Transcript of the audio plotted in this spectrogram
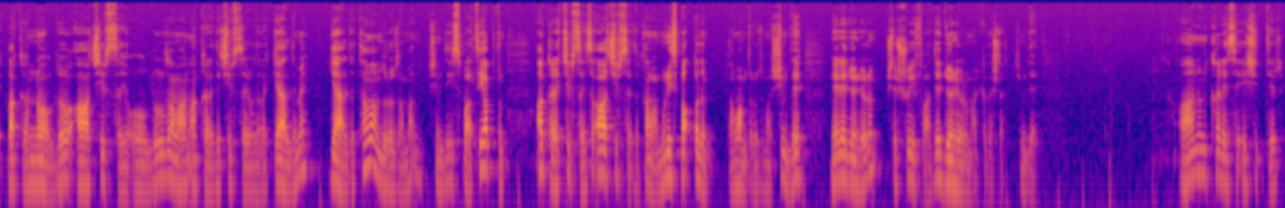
E bakın ne oldu? a çift sayı olduğu zaman a karede çift sayı olarak geldi mi? Geldi. Tamamdır o zaman. Şimdi ispatı yaptım. A kare çift sayısı A çift sayıdır. Tamam bunu ispatladım. Tamamdır o zaman. Şimdi nereye dönüyorum? İşte şu ifadeye dönüyorum arkadaşlar. Şimdi A'nın karesi eşittir.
